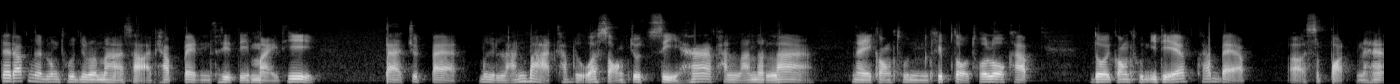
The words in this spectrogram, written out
ได้รับเงินลงทุนจำนวนมหาศาลครับเป็นสถิติใหม่ที่ 8.8 หมื่นล้านบาทครับหรือว่า 2.45 พันล้านดอลลาร์ ในกองทุนคริปโตทั่วโลกครับ โดยกองทุน ETF ครับแบบสปอตนะฮะ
